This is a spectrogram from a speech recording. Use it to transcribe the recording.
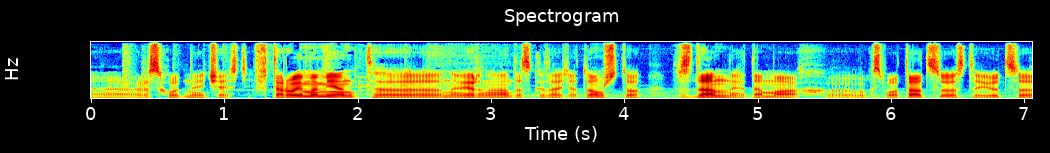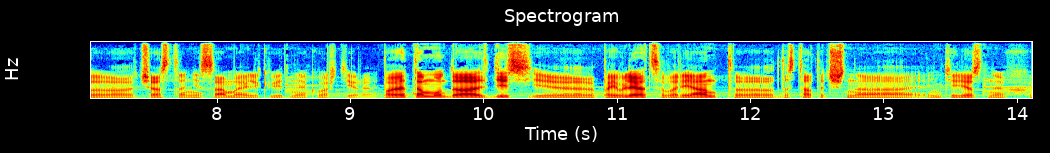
Э, расходные части. Второй момент, э, наверное, надо сказать о том, что в сданных домах э, в эксплуатацию остаются часто не самые ликвидные квартиры. Поэтому, да, здесь появляется вариант достаточно интересных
